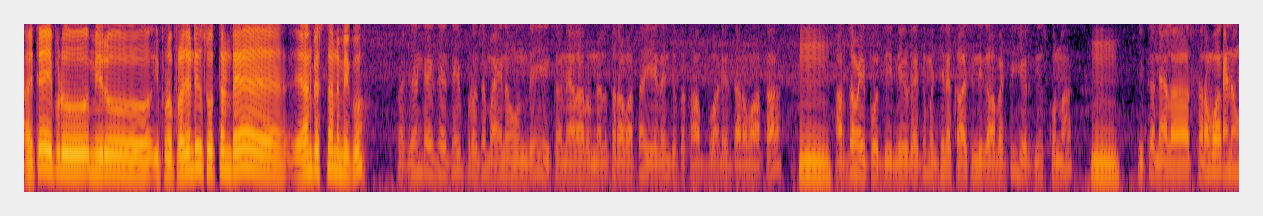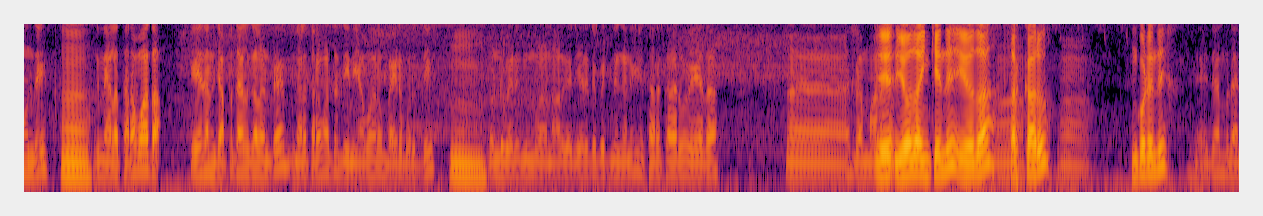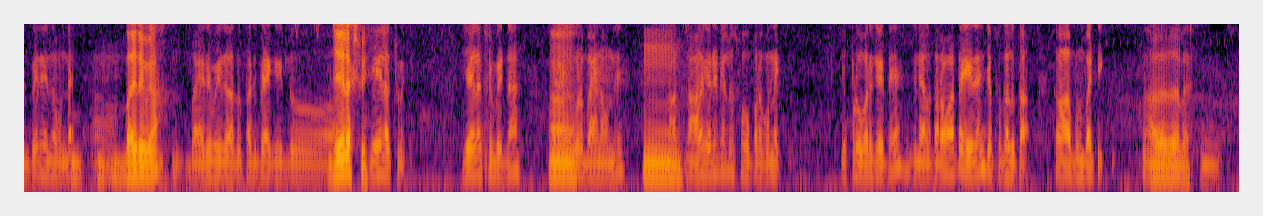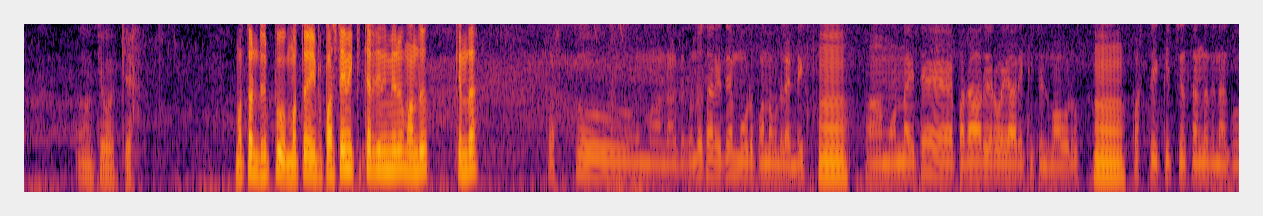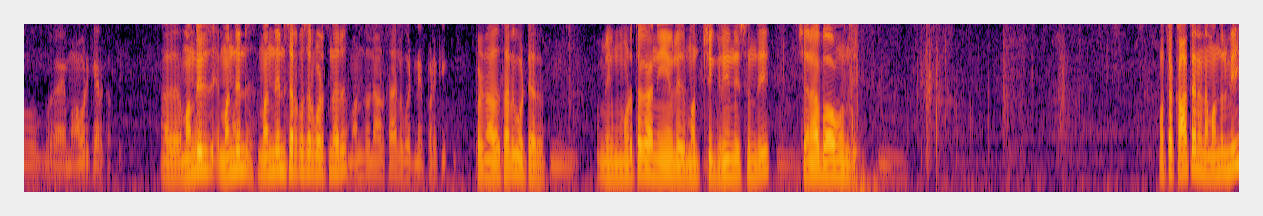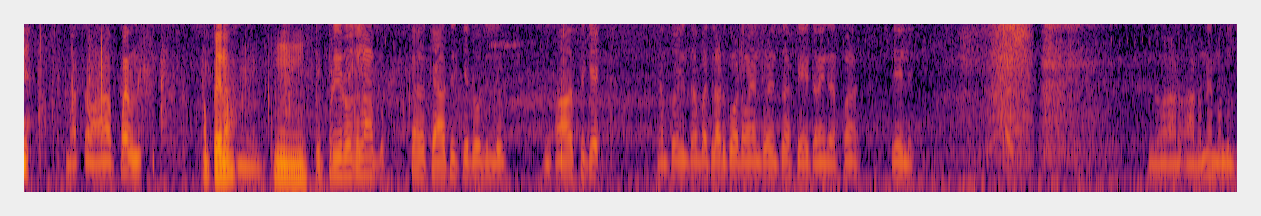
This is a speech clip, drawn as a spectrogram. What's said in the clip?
అయితే ఇప్పుడు మీరు ఇప్పుడు ప్రజెంట్గా చూస్తుంటే ఏమనిపిస్తుందండి మీకు? ప్రజెంట్ అయితే ఇప్పుడు అయితే మైన ఉంది. ఇక నెల రెండు నెలల తర్వాత ఏదని చెప్తా. కాపు పడిన తర్వాత అర్థమైపోద్ది. నీరు అయితే మంచిగా కాసింది కాబట్టి ఏడు తీసుకున్నా. ఇక నెల తర్వాత ఉంది. ఇక నెల తర్వాత ఏదని చెప్పగలగాలంటే నెల తర్వాత దీని వ్యవహారం బయటపడుద్ది. రెండు వెరైటీ నాలుగైదు వెరైటీ పెట్టినా కానీ సర్కారు ఏదా యోధా ఇంకేంది? యోధా సర్కారు? ఇంకోటి ఏంది దాని పేరు ఏదో ఉండే. ఆ, భైరవ్యా భైరవి కాదు పది ప్యాకెట్లు జయలక్ష్మి. జయలక్ష్మి. జయలక్ష్మి పెట్టిన అది కూడా బాగానే ఉంది. నాలుగు వెరైటీలు సూపర్గా ఉన్నాయి. ఇప్పుడు వరకు అయితే నెల తర్వాత ఏదని చెప్పగలుగుతా కాపుని బట్టి. అదే అదేలే ఓకే ఓకే. మొత్తం డ్రిప్ మొత్తం ఇప్పుడు ఫస్ట్ టైం ఎక్కిచ్చారు దీనికి మీరు మందు కింద? ఫస్ట్ మా నాకు రెండోసారి అయితే మూడు పంతొమ్మిదిలు అండి మొన్న అయితే పదహారు ఇరవై ఆరు ఎక్కించింది మావాడు ఫస్ట్ ఎక్కించిన సంగతి నాకు ఆ, మామిడికి ఎరక మందు మందు మందు ఎన్ని సార్లు ఒకసారి కొడుతున్నారు? మందు నాలుగు సార్లు కొట్టిన ఇప్పటికి. ఇప్పుడు నాలుగు సార్లు కొట్టారు. మీకు ముడత కానీ ఏం లేదు మంచి గ్రీనిస్ ఉంది చాలా బాగుంది. మొత్తం కాతారన్న మందులు మీ? మొత్తం ఆ అబ్బాయి ఉంది. అప్పేనా. ఇప్పుడు ఈ రోజుల్లో క్యాష్ ఇచ్చే రోజులు లేవు. ఆస్తికే ఎంతో ఇంత బతిలు అడుకోవటం ఎంతో ఇంత చేయటమే తప్ప ఏం లేదు. ఇదిగో ఆడ ఆడున్నాయి మందులు చూడ.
